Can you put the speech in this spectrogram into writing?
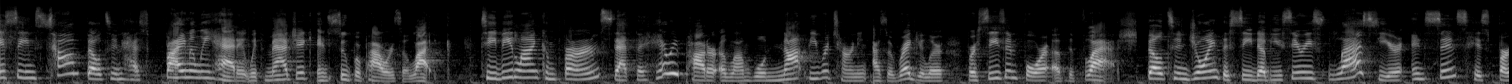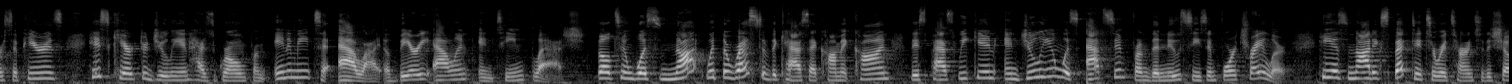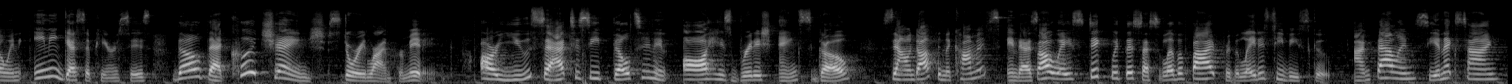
It seems Tom Felton has finally had it with magic and superpowers alike. TV Line confirms that the Harry Potter alum will not be returning as a regular for season 4 of The Flash. Felton joined the CW series last year and since his first appearance, his character Julian has grown from enemy to ally of Barry Allen and Team Flash. Felton was not with the rest of the cast at Comic Con this past weekend and Julian was absent from the new season 4 trailer. He is not expected to return to the show in any guest appearances, though that could change storyline permitting. Are you sad to see Felton and all his British angst go? Sound off in the comments, and as always, stick with us at Celebified for the latest TV scoop. I'm Falyn. See you next time.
